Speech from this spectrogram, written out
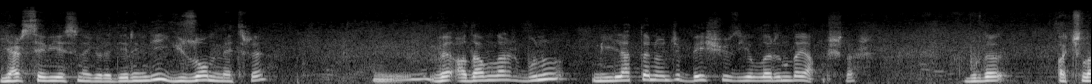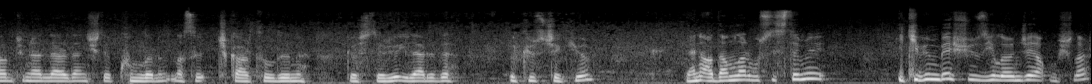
yer seviyesine göre derinliği 110 metre. Ee, Ve adamlar bunu milattan önce 500 yıllarında yapmışlar. Burada açılan tünellerden işte kumların nasıl çıkartıldığını gösteriyor. İleride de öküz çekiyor. Yani adamlar bu sistemi 2500 yıl önce yapmışlar.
